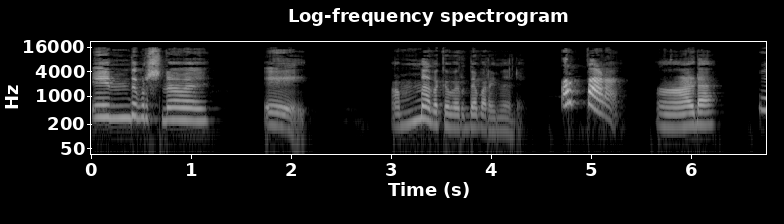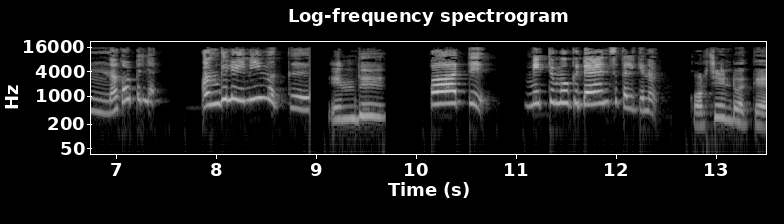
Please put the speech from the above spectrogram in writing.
എന്ത് പ്രശ്നമാവേ ഏ അമ്മ അതൊക്കെ വെറുതെ പറയുന്നല്ലേ ആടാ. എന്ത്? കുറച്ച് കഴിഞ്ഞിട്ട് വെക്കേ.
